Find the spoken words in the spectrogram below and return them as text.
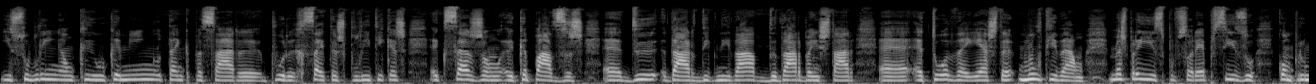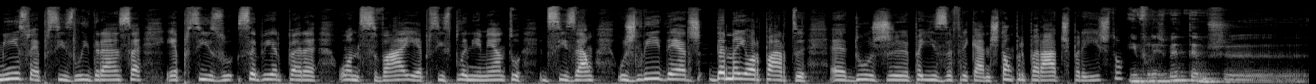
e sublinham que o caminho tem que passar eh, por receitas políticas eh, que sejam capazes de dar dignidade, de dar bem-estar a toda esta multidão. Mas para isso, professor, é preciso compromisso, é preciso liderança, é preciso saber para onde se vai, é preciso planeamento, decisão. Os líderes da maior parte eh, dos eh, países africanos estão preparados para isto? Infelizmente temos eh,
